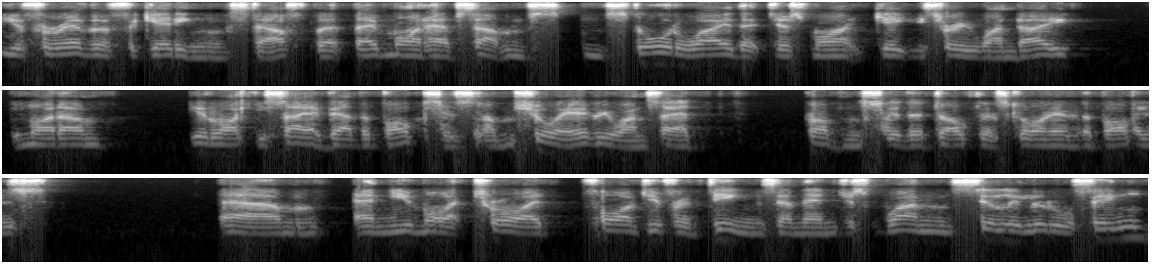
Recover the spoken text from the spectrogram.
you're forever forgetting stuff, but they might have something stored away that just might get you through one day. You might, um, you know, like you say about the boxes. I'm sure everyone's had problems with a dog that's gone into the boxes. Um, and you might try five different things, and then just one silly little thing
